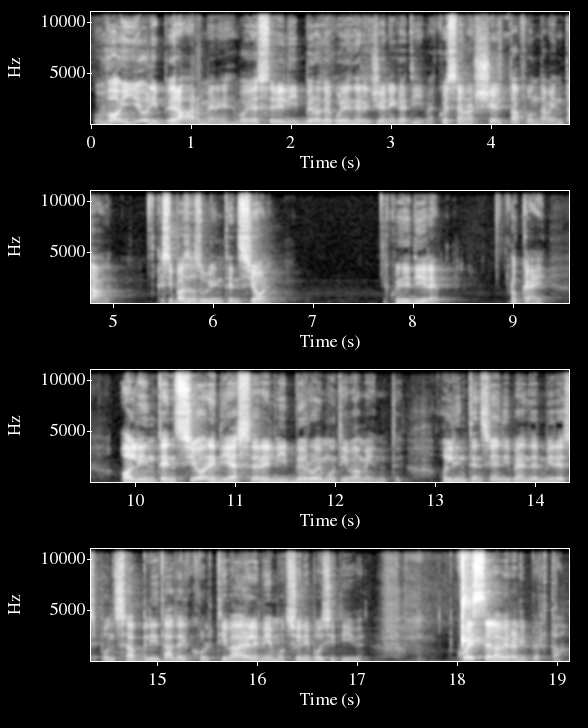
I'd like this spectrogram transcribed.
Voglio liberarmene, voglio essere libero da quell'energia negativa e questa è una scelta fondamentale che si basa sull'intenzione. Quindi dire, ok, ho l'intenzione di essere libero emotivamente, ho l'intenzione di prendermi responsabilità del coltivare le mie emozioni positive. Questa è la vera libertà.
